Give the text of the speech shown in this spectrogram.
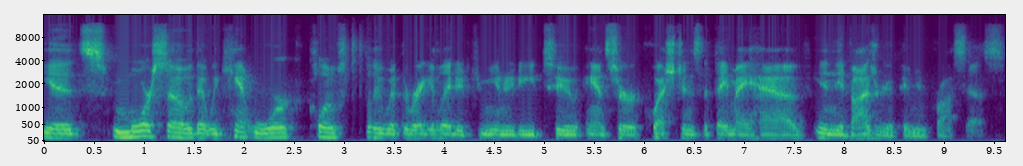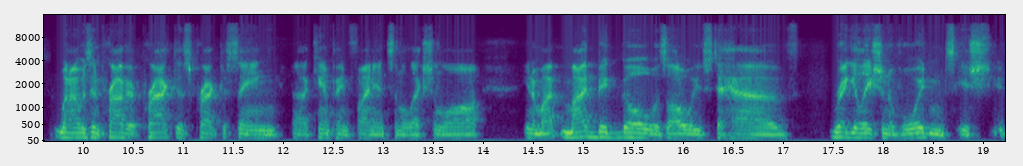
it's more so that we can't work closely with the regulated community to answer questions that they may have in the advisory opinion process. When I was in private practice practicing uh, campaign finance and election law, you know, my, my big goal was always to have regulation avoidance issue,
